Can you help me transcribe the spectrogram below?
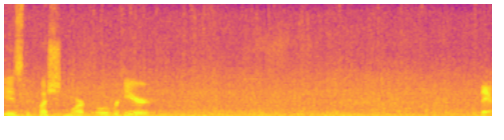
is the question mark over here? There.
